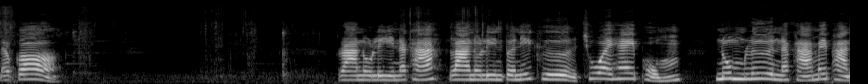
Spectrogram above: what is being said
แล้วก็ ลาโนลีนนะคะ ลาโนลีนตัวนี้คือช่วยให้ผมนุ่มลื่นนะคะ ไม่พัน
